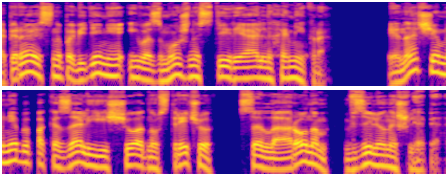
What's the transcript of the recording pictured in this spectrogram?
опираясь на поведение и возможности реальных амикро. Иначе мне бы показали еще одну встречу с Эллаароном в зеленой шляпе.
